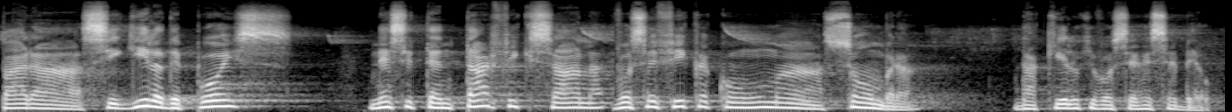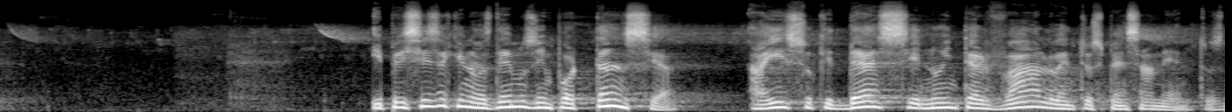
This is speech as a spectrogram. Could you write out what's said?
para segui-la depois, nesse tentar fixá-la, você fica com uma sombra daquilo que você recebeu. E precisa que nós demos importância a isso que desce no intervalo entre os pensamentos,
